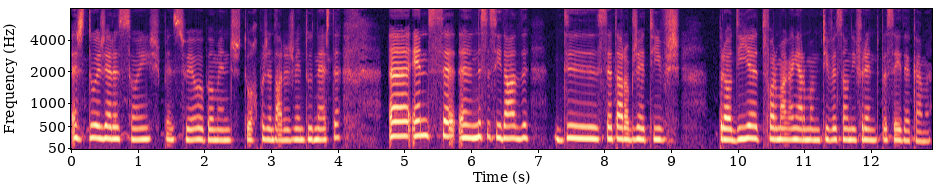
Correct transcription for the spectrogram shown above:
as duas gerações, penso eu, eu pelo menos estou a representar a juventude nesta, uh, é a necessidade de setar objetivos para o dia de forma a ganhar uma motivação diferente para sair da cama.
